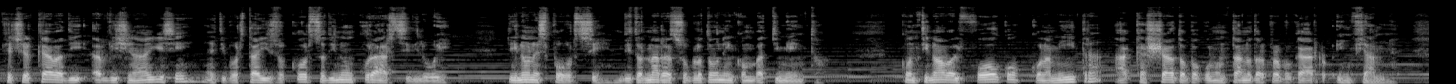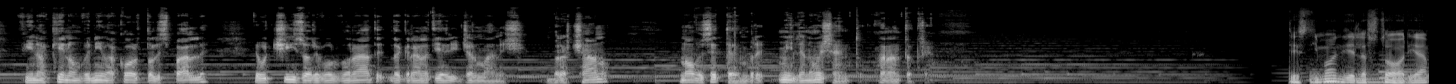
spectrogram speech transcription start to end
che cercava di avvicinarglisi e di portargli soccorso di non curarsi di lui, di non esporsi, di tornare al suo plotone in combattimento. Continuava il fuoco con la mitra, accasciato poco lontano dal proprio carro, in fiamme, fino a che non veniva colto alle spalle e ucciso a revolverate da granatieri germanici. Bracciano, 9 settembre 1943. Testimoni della storia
